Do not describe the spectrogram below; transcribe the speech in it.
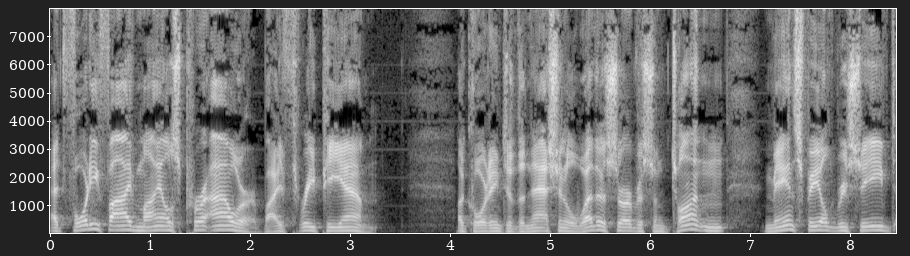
at 45 miles per hour by 3 p.m. According to the National Weather Service in Taunton, Mansfield received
